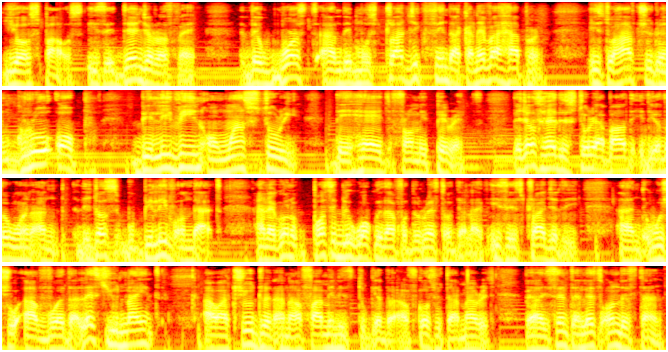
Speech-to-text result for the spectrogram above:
your spouse. It's a dangerous thing. The worst and the most tragic thing that can ever happen is to have children grow up believing on one story they heard from a parent. They just heard the story about the other one and they just believe on that and they're going to possibly work with that for the rest of their life. It's a tragedy and we should avoid that. Let's unite our children and our families together, of course, with our marriage. But at the same time, let's understand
